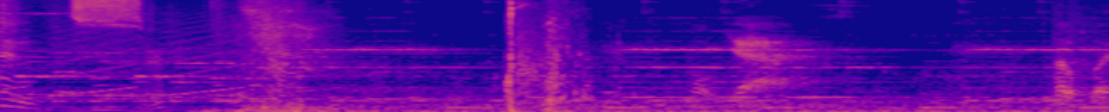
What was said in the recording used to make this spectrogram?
Fine, sir. Oh, yeah. That'll play.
